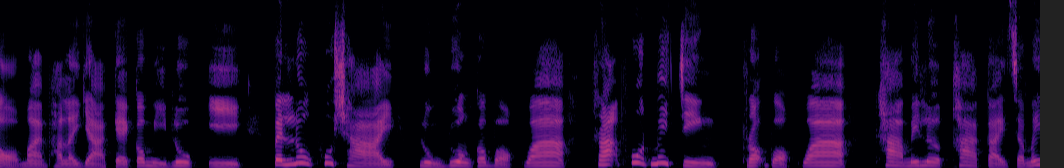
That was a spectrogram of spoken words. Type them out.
ต่อมาภรรยาแกก็มีลูกอีก เป็นลูกผู้ชาย ลุงด้วงก็บอกว่า พระพูดไม่จริง เพราะบอกว่าถ้าไม่เลิกฆ่าไก่จะไม่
